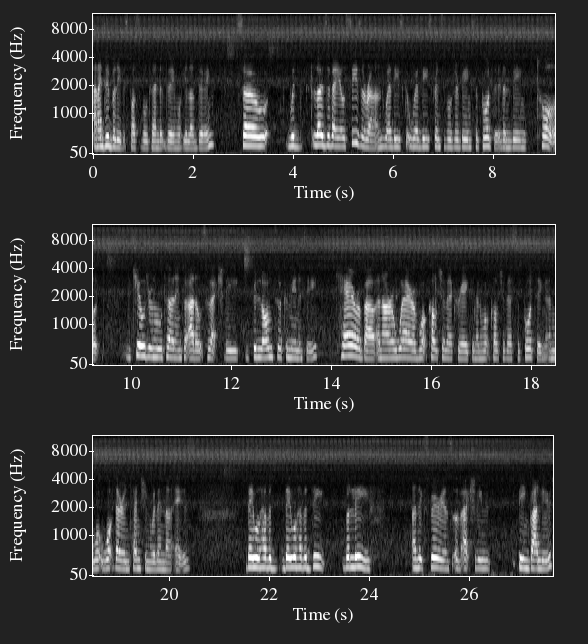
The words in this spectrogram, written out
And I do believe it's possible to end up doing what you love doing. So with loads of ALCs around where these where these principles are being supported and being taught, the children will turn into adults who actually belong to a community care about and are aware of what culture they're creating and what culture they're supporting and what, what their intention within that is, they will have a they will have a deep belief and experience of actually being valued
